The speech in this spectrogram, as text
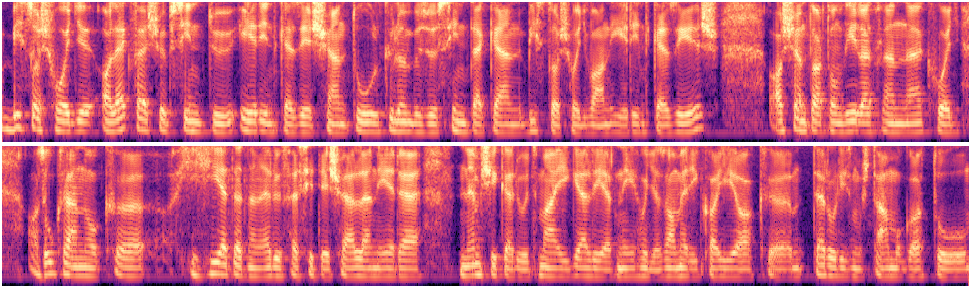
Biztos, hogy a legfelsőbb szintű érintkezésen túl különböző szinteken biztos, hogy van érintkezés. Azt sem tartom véletlennek, hogy az ukránok hihetetlen erőfeszítés ellenére nem sikerült máig elérni, hogy az amerikaiak terrorizmus támogató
